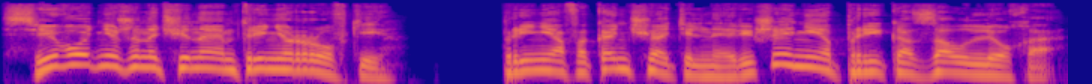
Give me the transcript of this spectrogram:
«Сегодня же начинаем тренировки», приняв окончательное решение, приказал Леха.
